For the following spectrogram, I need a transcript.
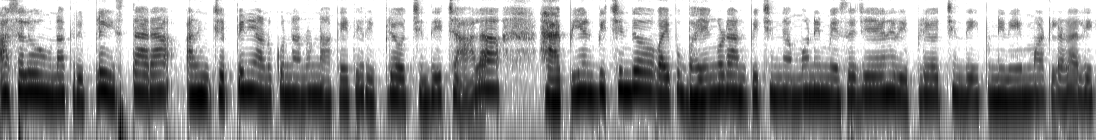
అసలు నాకు రిప్లై ఇస్తారా అని చెప్పి నేను అనుకున్నాను. నాకైతే రిప్లై వచ్చింది. చాలా హ్యాపీ అనిపించింది. వైపు భయం కూడా అనిపించింది. అమ్మో నేను మెసేజ్ చేయగానే రిప్లై వచ్చింది. ఇప్పుడు నేను ఏం మాట్లాడాలి.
